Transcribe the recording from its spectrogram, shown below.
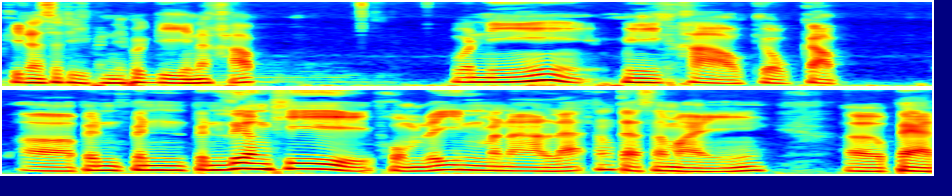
พีนันสถีพันธิพักดีนะครับ วันนี้มีข่าวเกี่ยวกับเอ่อเป็นเป็นเป็นเรื่องที่ผมได้ยินมานานแล้วตั้งแต่สมัยเอ่อแปด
